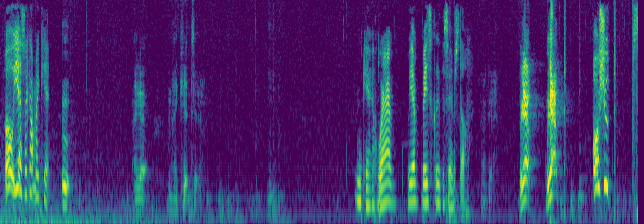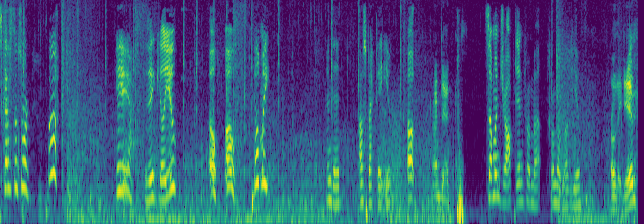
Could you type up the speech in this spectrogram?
Oh, yes, I got my kit. Ooh, I got my kit too. Okay, we have we have basically the same stuff. Okay, look out! Look out! Oh shoot! He's got a stun sword. Ah! Yeah, yeah, yeah. Did they kill you? Oh, oh! Help me! I'm dead. I'll spectate you. Oh, I'm dead. someone dropped in from uh, from above you. Oh, they did?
